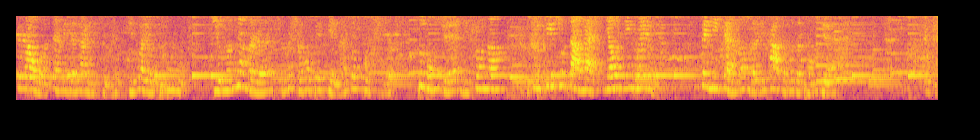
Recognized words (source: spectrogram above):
这让我站立在那里显得奇怪又突兀。有能量的人什么时候被点燃都不迟。苏同学，你说呢？是新书大卖，妖精威武，被你感动的一塌糊涂的同学。谢谢。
